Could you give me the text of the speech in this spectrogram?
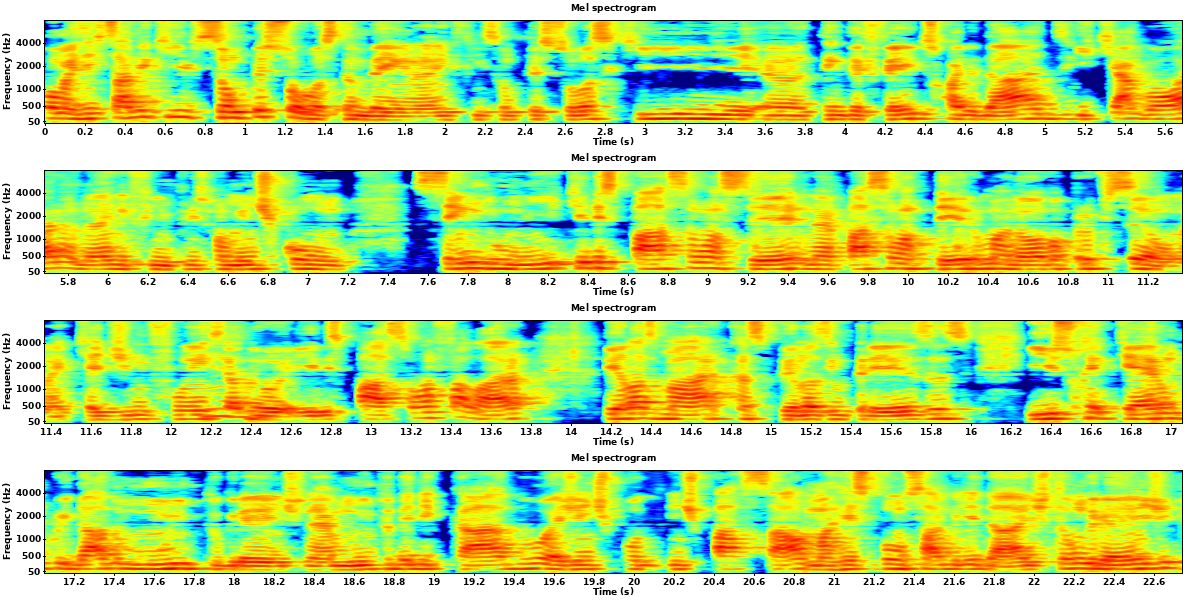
Bom, mas a gente sabe que são pessoas também, né? Enfim, são pessoas que uh, têm defeitos, qualidades e que agora, né? Enfim, principalmente com sendo um nick, eles passam a ser, né? Passam a ter uma nova profissão, né? Que é de influenciador. Uhum. E eles passam a falar pelas marcas, pelas empresas, e isso requer um cuidado muito grande, né? Muito delicado a gente, a gente passar uma responsabilidade tão grande,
